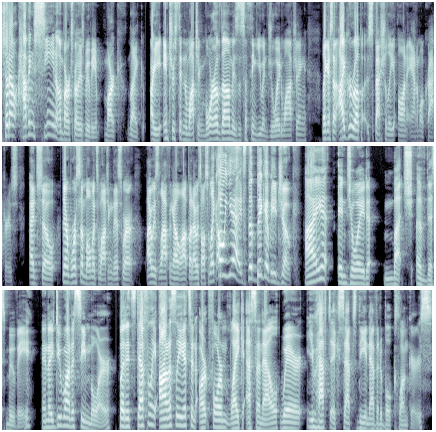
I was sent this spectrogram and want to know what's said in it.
So now, having seen a Marx Brothers movie, Mark, like, are you interested in watching more of them? Is this a thing you enjoyed watching? Like I said, I grew up especially on animal crackers. And so there were some moments watching this where I was laughing a lot, but I was also like, oh yeah, it's the bigamy joke. I enjoyed much of this movie. And I do want to see more, but it's definitely, honestly, it's an art form like SNL where you have to accept the inevitable clunkers.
